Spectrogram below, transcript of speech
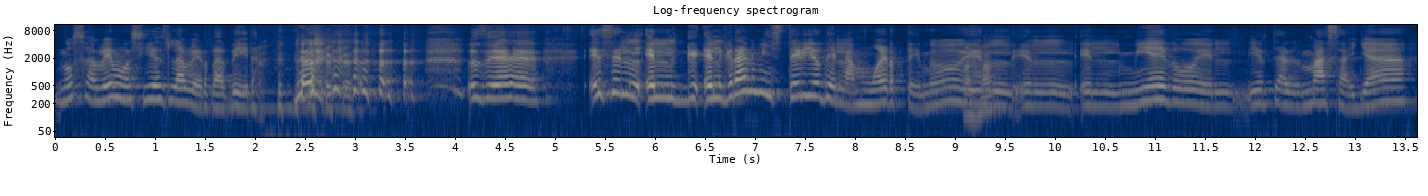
no sabemos si es la verdadera. o sea, es el, el- el gran misterio de la muerte, ¿no? El, el- el miedo, el irte al más allá,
